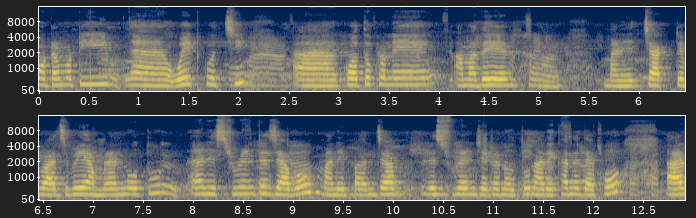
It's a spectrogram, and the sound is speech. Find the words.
মোটামুটি ওয়েট করছি। কতক্ষণে আমাদের আহ, মানে চারটে বাজবে, আমরা নতুন রেস্টুরেন্টে যাব মানে পাঞ্জাব রেস্টুরেন্ট যেটা নতুন। আর এখানে দেখো, আর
